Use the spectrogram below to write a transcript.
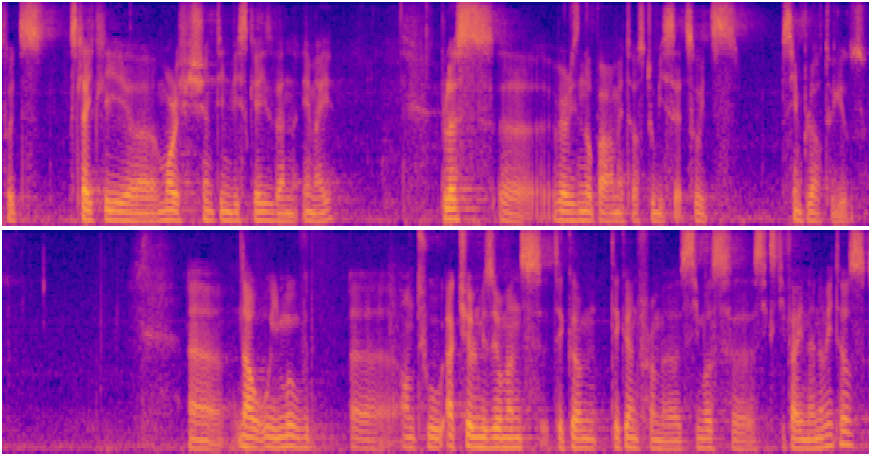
So it's slightly uh, more efficient in this case than MIA. Plus, uh, there is no parameters to be set, so it's simpler to use. Uh, now we move uh, onto actual measurements taken, taken from uh, CMOS 65 nanometers.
